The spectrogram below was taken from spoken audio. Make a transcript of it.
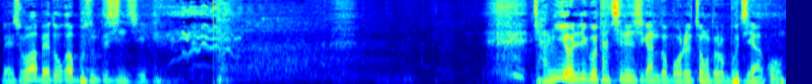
매수와 매도가 무슨 뜻인지. 장이 열리고 닫히는 시간도 모를 정도로 무지하고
